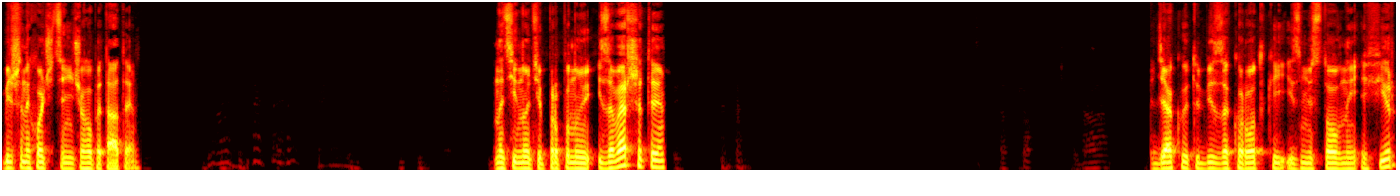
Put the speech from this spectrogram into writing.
Більше не хочеться нічого питати. На цій ноті пропоную і завершити. Дякую тобі за короткий і змістовний ефір.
